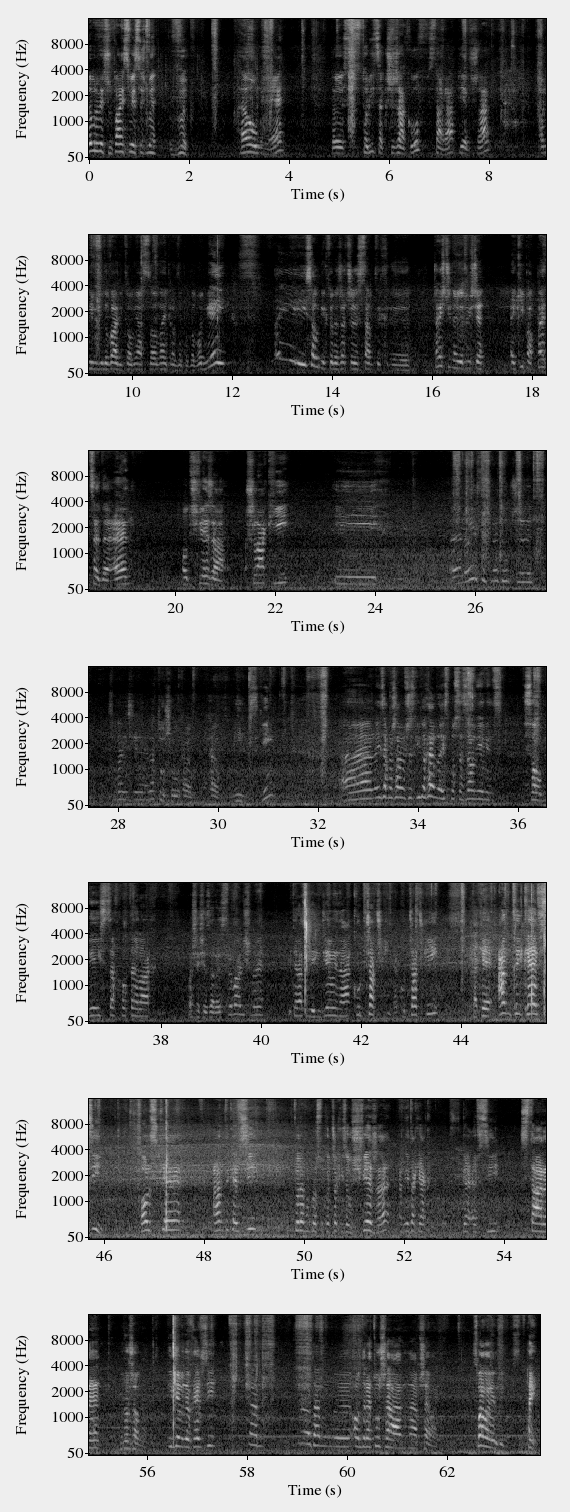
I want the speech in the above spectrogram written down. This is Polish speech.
Dobry wieczór Państwu, jesteśmy w Chełmie. To jest stolica Krzyżaków, stara, pierwsza. Oni wybudowali to miasto najprawdopodobniej. No i są niektóre rzeczy z tamtych y, części. No i oczywiście ekipa PCDN odświeża szlaki i e, no jesteśmy tu przy słuchajcie ratuszu Cheł- chełmskim. E, No i zapraszamy wszystkich do Chełmna, jest po sezonie, więc są miejsca w hotelach. Właśnie się zarejestrowaliśmy i teraz idziemy na kurczaczki. Na kurczaczki takie anty-KFC. Polskie anty-KFC, które po prostu kurczaki są świeże, a nie tak jak w KFC stare, mrożone. Idziemy do KFC, tam, no tam y, od ratusza na przełaj. Sława Wielkiej Polsce. Hej!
